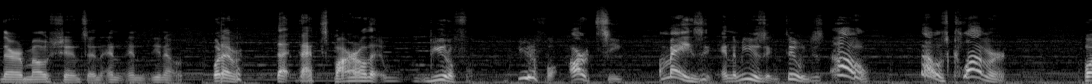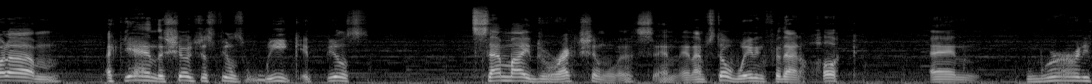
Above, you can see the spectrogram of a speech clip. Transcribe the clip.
their emotions and, and, and you know, whatever. That that spiral that beautiful, beautiful, artsy, amazing. And the music too. Just oh, that was clever. But um again, the show just feels weak. It feels semi-directionless and, and I'm still waiting for that hook. And we're already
